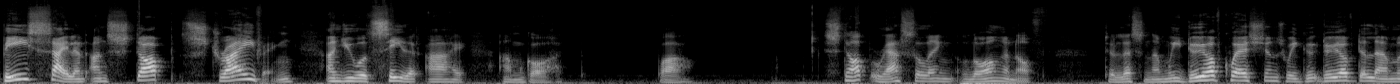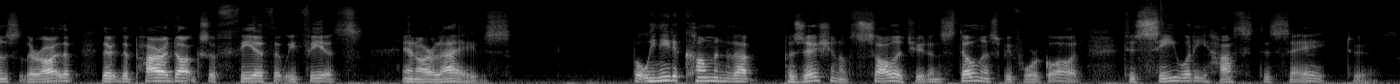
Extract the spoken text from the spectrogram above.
be silent, and stop striving, and you will see that I am God. Wow. Stop wrestling long enough to listen. And we do have questions, we do have dilemmas. There are the, the, the paradox of faith that we face in our lives. But we need to come into that position of solitude and stillness before God to see what He has to say to us.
